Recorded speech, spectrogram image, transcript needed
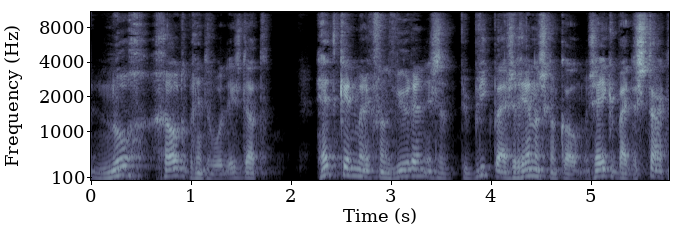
nog groter begint te worden, is dat het kenmerk van het wielrennen is dat het publiek bij zijn renners kan komen. Zeker bij de start.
